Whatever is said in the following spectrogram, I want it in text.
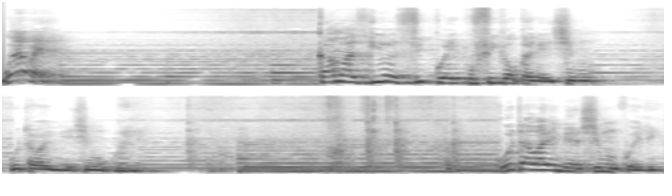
wewe kama hiyo siku haikufika ukaniheshimu utawahi niheshimu kweli. Utawahi niheshimu kweli.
